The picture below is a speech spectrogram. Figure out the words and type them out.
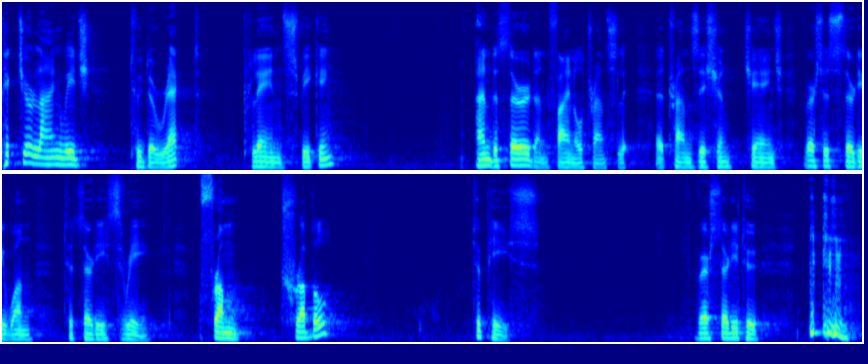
picture language to direct, plain speaking. And the third and final transla- uh, transition, change, verses 31 to 33. From trouble to peace. Verse 32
